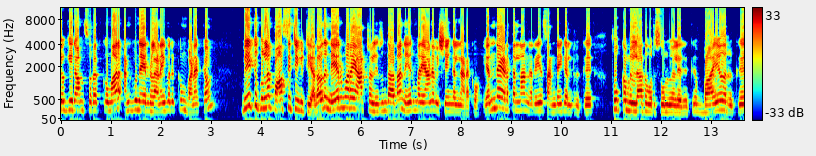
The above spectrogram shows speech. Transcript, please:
யோகிராம் சுரத்குமார் அன்பு நேயர்கள் அனைவருக்கும் வணக்கம். வீட்டுக்குள்ள பாசிட்டிவிட்டி அதாவது நேர்மறை ஆற்றல் இருந்தாதான் நேர்மறையான விஷயங்கள் நடக்கும். எந்த இடத்துலலாம் நிறைய சண்டைகள் இருக்கு தூக்கம் இல்லாத ஒரு சூழ்நிலை இருக்கு பயம் இருக்கு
